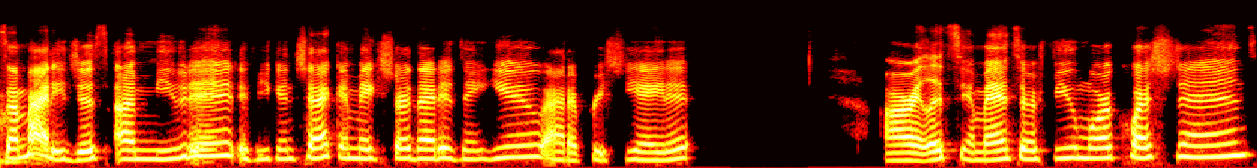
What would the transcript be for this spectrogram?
somebody just unmuted. If you can check and make sure that isn't you, I'd appreciate it. All right, let's see. I'm answer a few more questions.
